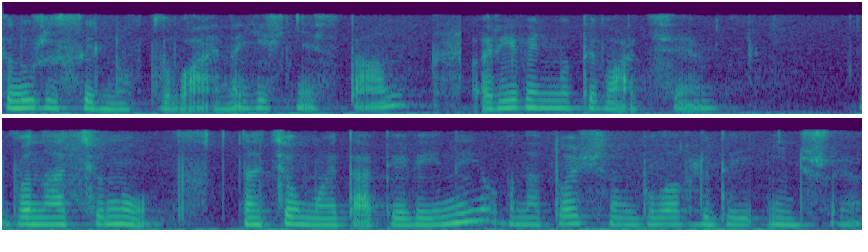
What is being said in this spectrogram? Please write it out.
Це дуже сильно впливає на їхній стан, рівень мотивації. Вона цю, ну, на цьому етапі війни вона точно була в людей іншою.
